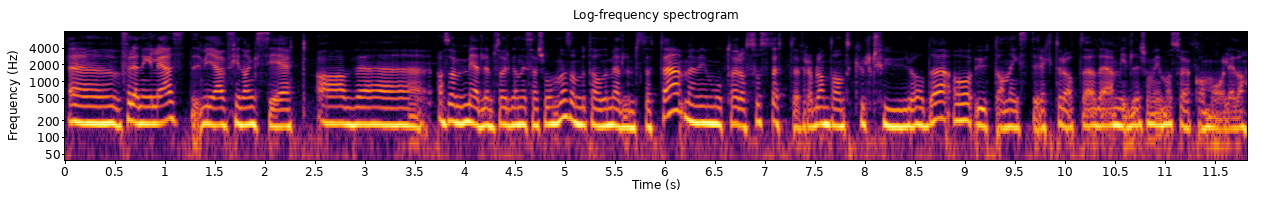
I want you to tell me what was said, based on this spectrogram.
Eh, Foreningen Les vi er finansiert av eh, altså medlemsorganisasjonene som betaler medlemsstøtte, men vi mottar også støtte fra bl.a. Kulturrådet og Utdanningsdirektoratet. Det er midler som vi må søke om årlig. da.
